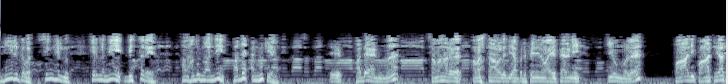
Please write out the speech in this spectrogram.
දීර්ඝව සිංහලනුත් කරන මේ විස්තරය හඳුන්වන්නේ පද අනුව කියලා. ඒ පද ඇනුම සමහර අවස්ථාවලදී අපිට පෙනෙනවා ඒ පැරණි කියුම් වල පාලි පාඨයත්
